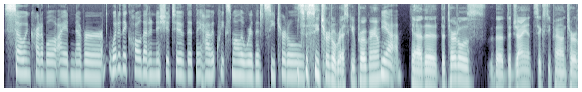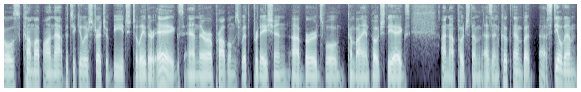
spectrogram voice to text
So incredible. I had never, what do they call that initiative that they have at Cuixmala where the sea turtles? It's a sea turtle rescue program. Yeah. Yeah. The, the turtles, the, the giant 60 pound turtles come up on that particular stretch of beach to lay their eggs. And there are problems with predation. Uh, birds will come by and poach the eggs uh, not poach them as in cook them, but uh, steal them.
